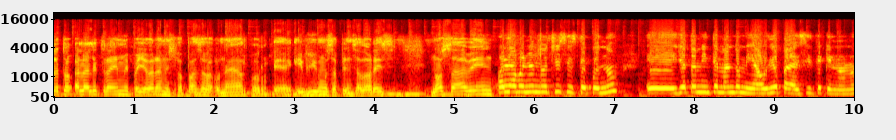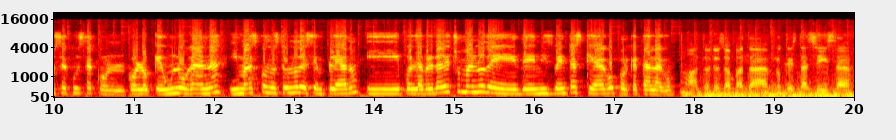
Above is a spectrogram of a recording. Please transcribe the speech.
Le toca la letra M para llevar a mis papás a vacunar? Porque aquí fuimos a pensadores no saben. Hola, buenas noches. Este, pues no, eh, yo también te mando mi audio para decirte que no, no se ajusta con, con lo que uno gana y más cuando está uno desempleado. Y pues la verdad he hecho mano de, de mis ventas que hago por catálogo. No, Antonio Zapata, no que es taxista,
